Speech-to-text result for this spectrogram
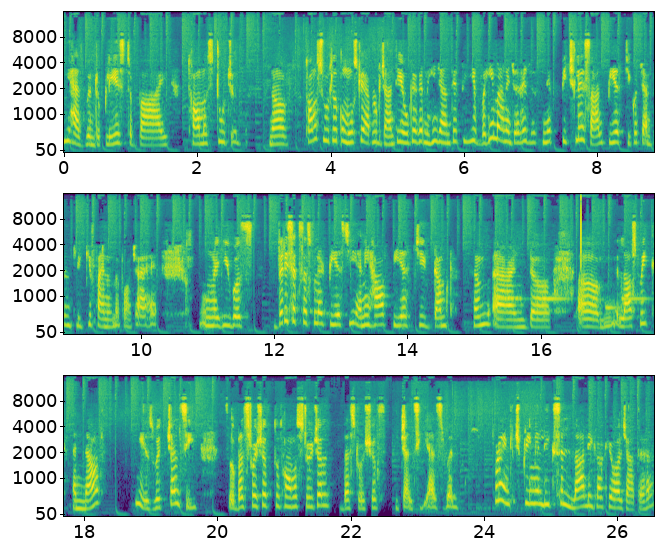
ही हैज बिन रिप्लेस्ड बाय थॉमस टूचल ना Thomas Tuchel को मोस्टली आप लोग जानते होंगे, अगर नहीं जानते तो ये वही मैनेजर है जिसने पिछले साल पीएसजी को चैंपियंस लीग के फाइनल में पहुँचाया है। He was very successful at P H G anyhow P H G dumped him and last weekend now he is with Chelsea so best wishes to Thomas Tuchel best wishes Chelsea as well थोड़ा इंग्लिश प्रीमियर लीग से ला लीगा की ओर जाता है।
